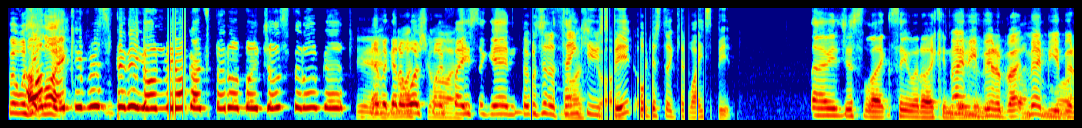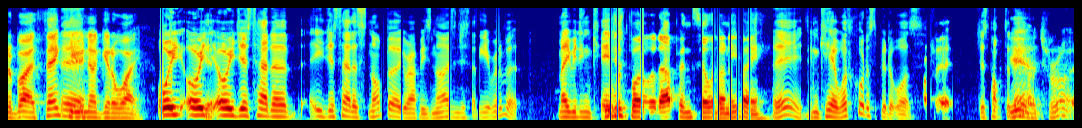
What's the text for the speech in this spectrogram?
But was oh, it like? thank you for spitting on me. I got spit on by Justin. I'm good. Yeah, Never gonna nice wash guy. my face again. But was it a thank Nice you guy. spit or just a get away spit? No, he's just like, see what I can do. Maybe a with bit of both. Maybe a him bit off. of both. Thank Yeah. you. Now get away. Or he, or, he, Yeah. or he just had a he just had a snot burger up his nose and just had to get rid of it. Maybe he didn't care. He just bottled it up and sell it on eBay. Yeah, didn't care what sort of spit it was. Just popped it Yeah, out. that's right.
